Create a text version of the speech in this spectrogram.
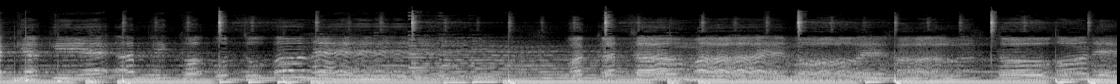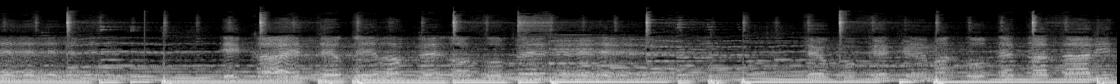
Que aqui é ekekie apiko utuone wakatao é moe hal toone cai teu ilape okupehe teu kukeke o e tatari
